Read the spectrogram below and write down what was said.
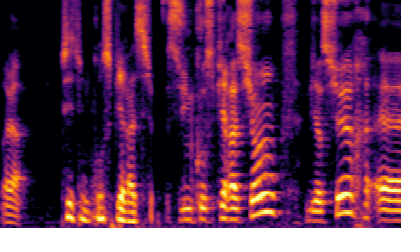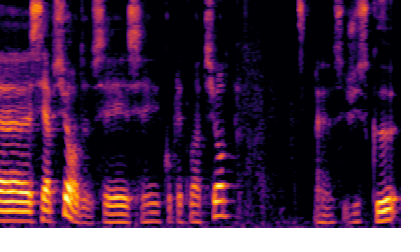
Voilà. C'est une conspiration. C'est une conspiration, bien sûr. euh, c'est absurde. C'est complètement absurde. Euh, c'est juste que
